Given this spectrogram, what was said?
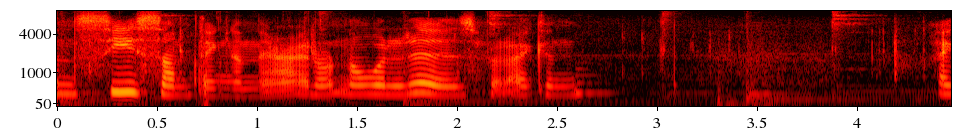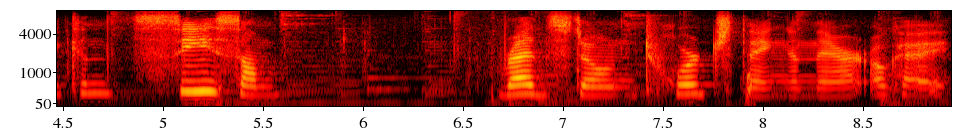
Can see something in there. I don't know what it is, but I can. I can see some redstone torch thing in there. Okay.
